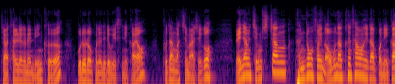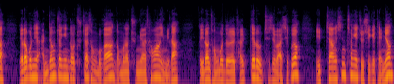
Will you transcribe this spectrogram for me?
제가 텔레그램 링크 무료로 보내드리고 있으니까요. 부담 갖지 마시고 왜냐하면 지금 시장 변동성이 너무나 큰 상황이다 보니까 여러분이 안정적인 또 투자 정보가 너무나 중요한 상황입니다. 이런 정보들 절대로 놓치지 마시고요. 입장 신청해 주시게 되면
